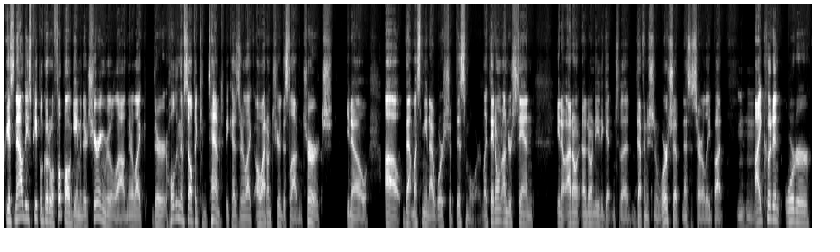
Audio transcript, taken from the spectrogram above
because now these people go to a football game and they're cheering real loud and they're like they're holding themselves in contempt because they're like, "Oh, I don't cheer this loud in church." You know, uh that must mean I worship this more. Like they don't understand, you know, I don't I don't need to get into the definition of worship necessarily, but Mhm. I couldn't order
